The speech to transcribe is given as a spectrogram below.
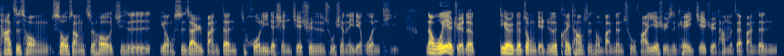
他自从受伤之后，其实勇士在于板凳火力的衔接确实出现了一点问题。那我也觉得第二个重点就是 Klay Thompson 从板凳出发，也许是可以解决他们在板凳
